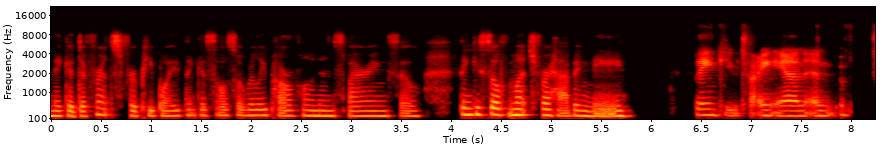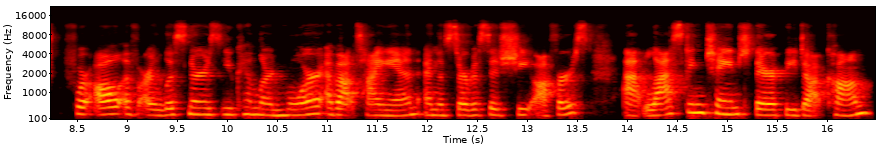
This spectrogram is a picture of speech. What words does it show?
make a difference for people. I think it's also really powerful and inspiring. So, thank you so much for having me. Thank you, Thai-An. And for all of our listeners, you can learn more about Thai-An and the services she offers at lastingchangetherapy.com.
